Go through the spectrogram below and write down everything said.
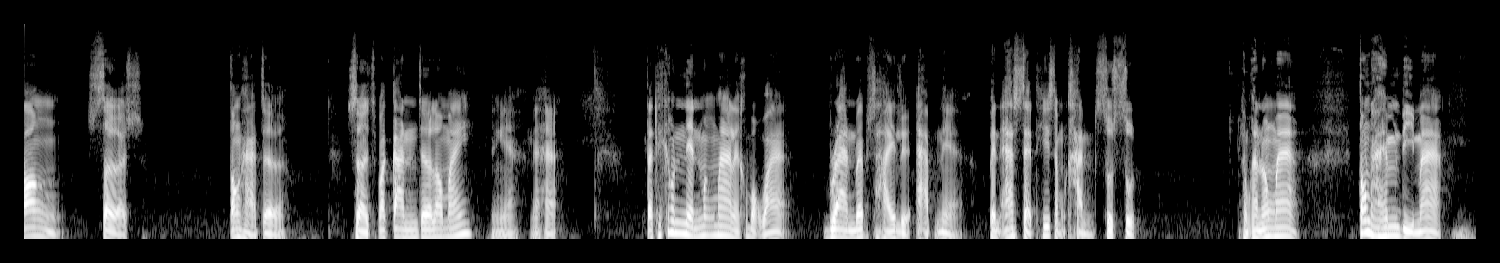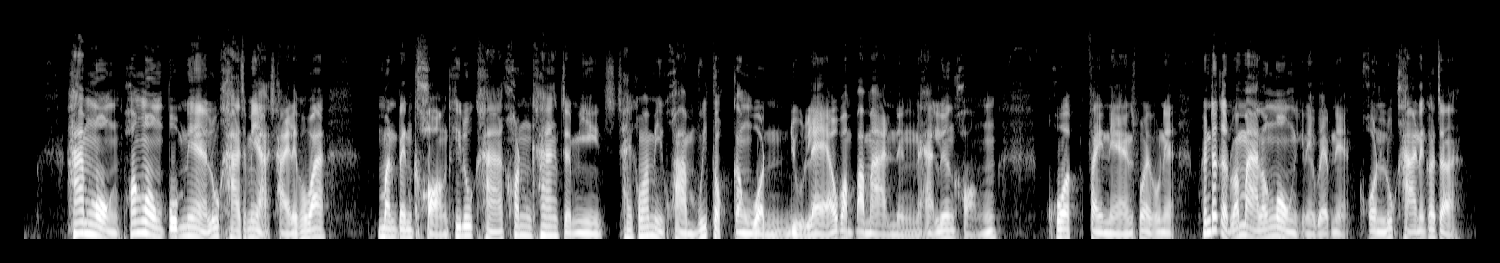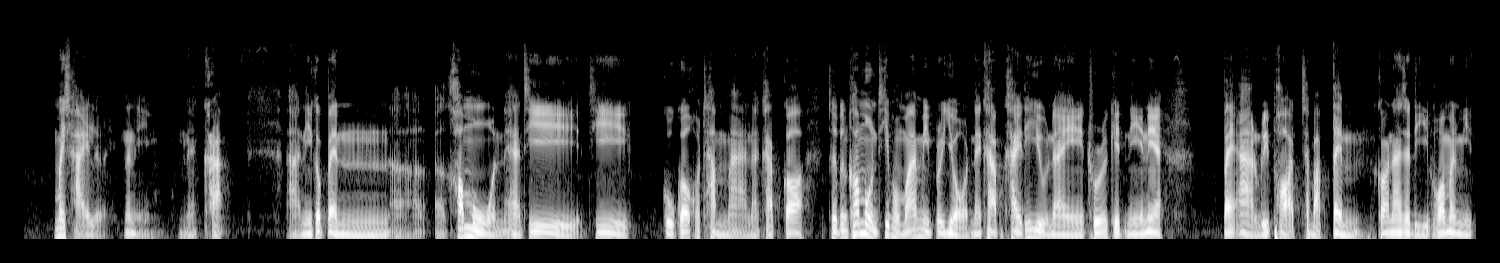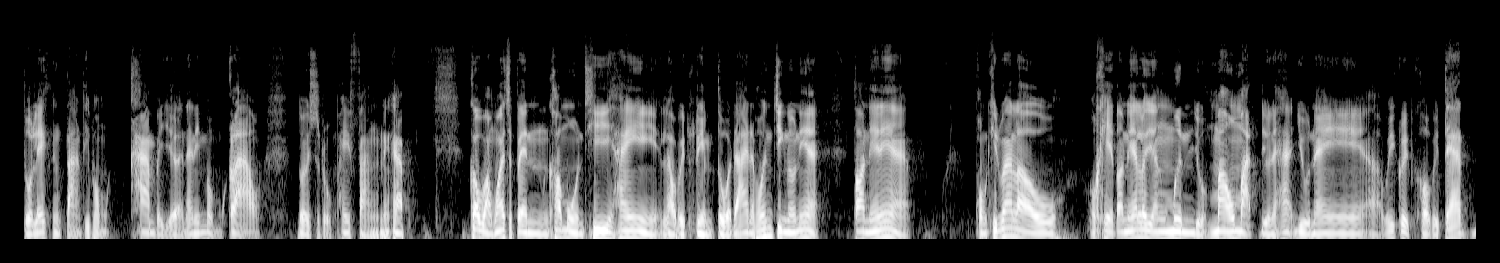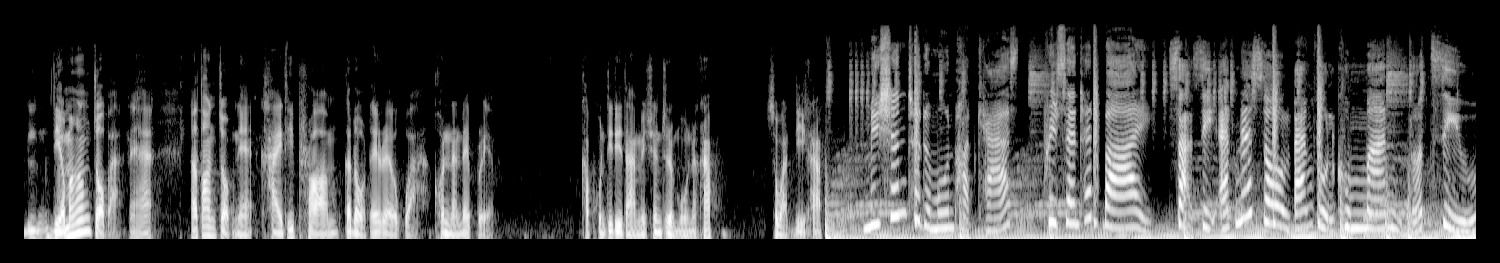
ต้อง search ต้องหาเจอ search ประกันเจอเราไหมอย่างเงี้ยนะฮะแต่ที่เขาเน้นมากๆเลยเขาบอกว่าแบรนด์เว็บไซต์หรือแอปเนี่ย เป็น asset ที่สำคัญสุดๆสำคัญมากๆ ต้องทำให้มันดีมาก ห้ามงง เพราะงงปุ๊บเนี่ยลูกค้าจะไม่อยากใช้เลย เพราะว่ามันเป็นของที่ลูกค้าค่อนข้างจะมีใช้คำว่ามีความวิตกกังวลอยู่แล้วประมาณหนึ่งนะฮะเรื่องของพวก finance พวกอะไรพวกเนี้ยเพราะถ้าเกิดว่ามาแล้วงงอีกในเว็บเนี่ยคนลูกค้านี่ก็จะไม่ใช้เลยนั่นเองนะครับอันนี้ก็เป็นข้อมูลนะฮะที่ที่ Google เขาทำมานะครับก็ถือเป็นข้อมูลที่ผมว่ามีประโยชน์นะครับใครที่อยู่ในธุรกิจนี้เนี่ยไปอ่านรีพอร์ตฉบับเต็มก็น่าจะดี เพราะว่ามันมีตัวเลขต่างๆ ที่ผมข้ามไปเยอะนะนี่ผมกล่าวโดยสรุปให้ฟังนะครับ ก็หวังว่าจะเป็นข้อมูลที่ให้เราไปเตรียมตัวได้นะเพราะจริงๆแล้วเนี่ยตอนนี้เนี่ยผมคิดว่าเราโอเค ตอนนี้เรายังมึนอยู่เมาหมัดอยู่นะฮะอยู่ในวิกฤตโควิดแต่เดี๋ยวมันต้องจบอะนะฮะแล้วตอนจบเนี่ยใครที่พร้อมกระโดดได้เร็วกว่า คนนั้นได้เปรียบขอบคุณที่ติดตาม Mission to the Moon นะครับ สวัสดีครับ Mission to the Moon Podcast Presented by สะสีแอคเนสโซลแป้งฝุ่นคุมมันลดสิว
